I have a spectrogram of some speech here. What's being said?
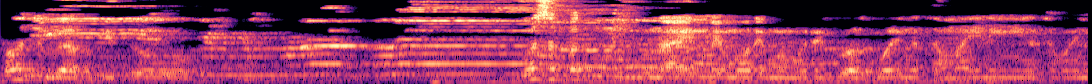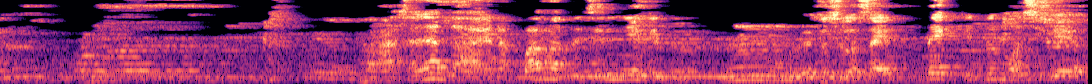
Lo juga begitu. Gue sempat menggunakan memori-memori gue gue inget sama ini inget sama ini. Rasanya nggak enak banget di sininya gitu. Begitu selesai take itu masih kayak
